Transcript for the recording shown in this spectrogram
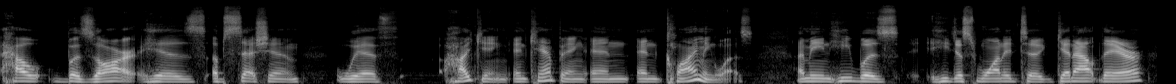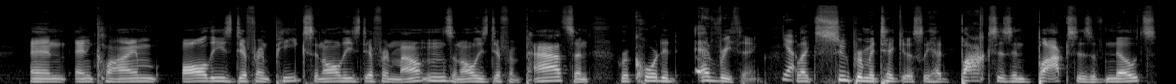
how bizarre his obsession with hiking and camping and and climbing was i mean he was he just wanted to get out there and and climb all these different peaks and all these different mountains and all these different paths and recorded everything. Yeah. like super meticulously had boxes and boxes of notes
